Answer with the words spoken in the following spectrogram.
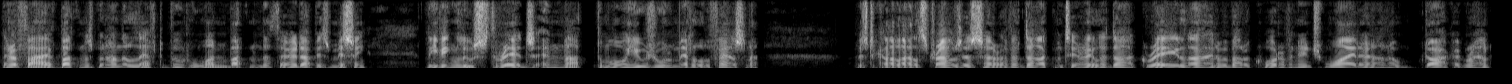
There are five buttons, but on the left boot one button, the third up, is missing, leaving loose threads and not the more usual metal fastener. Mr. Carlyle's trousers, sir, of a dark material, a dark grey line of about a quarter of an inch wider on a darker ground.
